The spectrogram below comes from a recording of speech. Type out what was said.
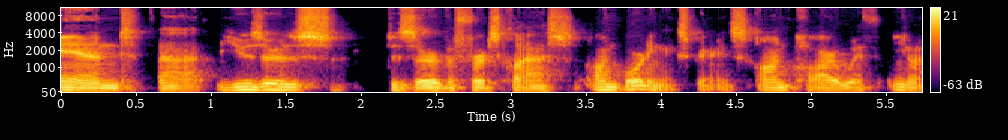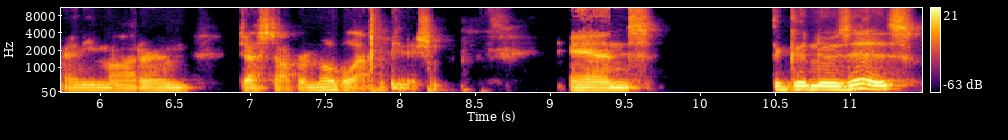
and uh, users deserve a first-class onboarding experience on par with you know any modern desktop or mobile application. And the good news is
